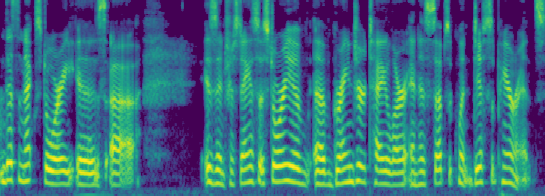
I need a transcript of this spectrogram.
this next story is uh, is interesting. It's a story of, of Granger Taylor and his subsequent disappearance.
